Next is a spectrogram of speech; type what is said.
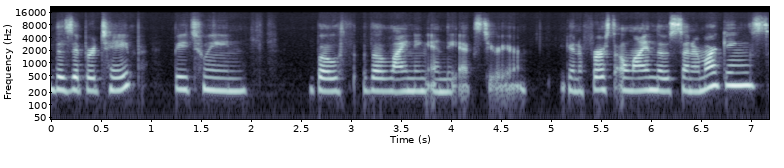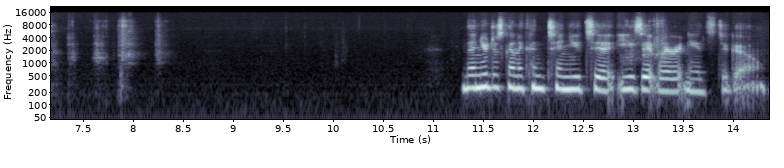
the zipper tape between both the lining and the exterior. You're going to first align those center markings Then you're just going to continue to ease it where it needs to go.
